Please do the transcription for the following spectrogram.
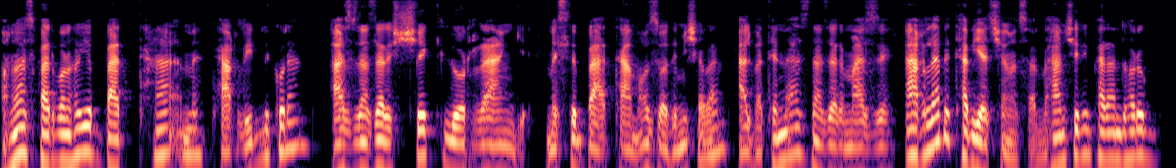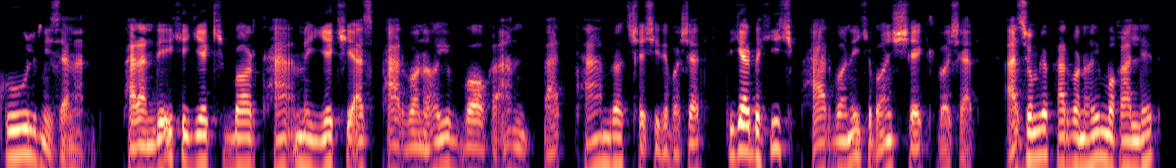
آنها از پروانه های بدتم تقلید می‌کنند از نظر شکل و رنگ مثل بدتم ها زاده می شوند البته نه از نظر مزه اغلب طبیعت شناسان و همچنین پرنده ها را گول می‌زنند پرنده ای که یک بار طعم یکی از پروانه های واقعا بدتم را چشیده باشد دیگر به هیچ پروانه ای که با آن شکل باشد. از جمله پروانه های مقلد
